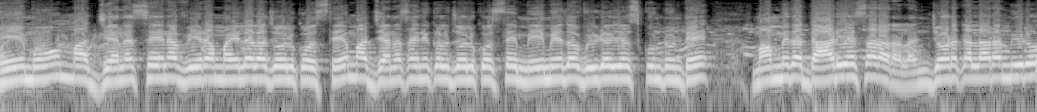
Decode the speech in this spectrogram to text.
మేము మా జనసేన వీర మహిళల జోలికి వస్తే మా జన సైనికుల జోలికి వస్తే మేమేదో వీడియో చేసుకుంటుంటే మా మీద దాడి చేస్తారా? లంజోడకల్లారా మీరు?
